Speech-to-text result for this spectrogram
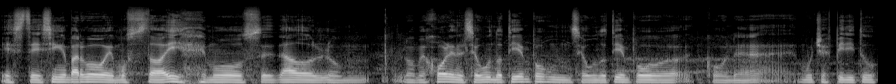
Este, sin embargo, hemos estado ahí, hemos eh, dado lo, mejor en el segundo tiempo, un segundo tiempo con eh, mucho espíritu,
